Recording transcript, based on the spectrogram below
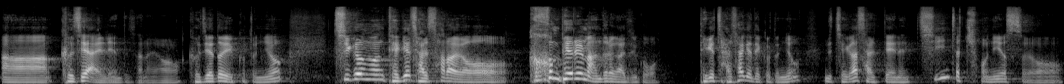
아, 거제 아일랜드잖아요. 거제도에 있거든요. 지금은 되게 잘 살아요. 큰 배를 만들어가지고 되게 잘 살게 됐거든요. 근데 제가 살 때는 진짜 촌이었어요.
